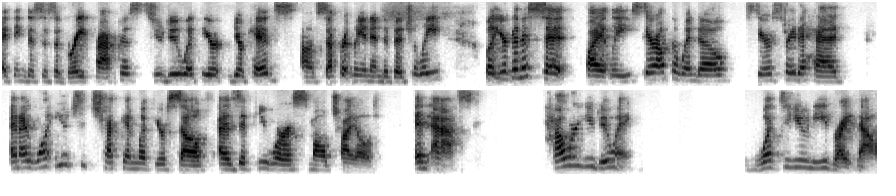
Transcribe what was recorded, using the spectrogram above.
I think this is a great practice to do with your your kids uh, separately and individually. But you're going to sit quietly, stare out the window, stare straight ahead, and I want you to check in with yourself as if you were a small child and ask, "How are you doing?" What do you need right now?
